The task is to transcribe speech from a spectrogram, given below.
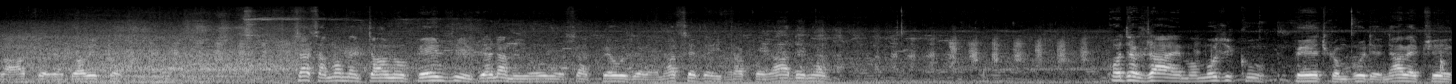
platio, redovito. sad sam momentalno u penziji, žena mi ovo sad preuzela na sebe i tako radimo. Održajemo muziku, petkom bude na večer,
